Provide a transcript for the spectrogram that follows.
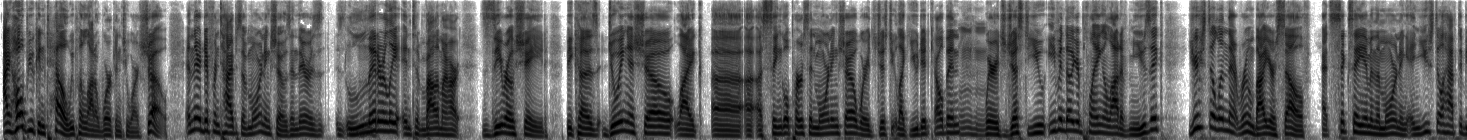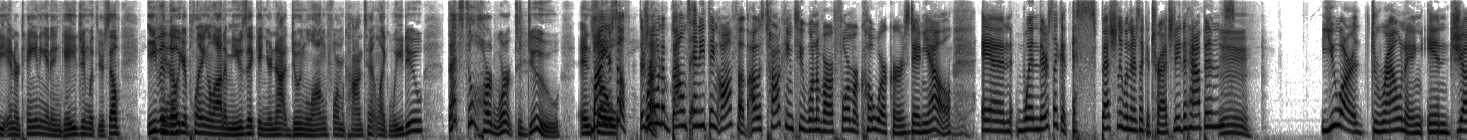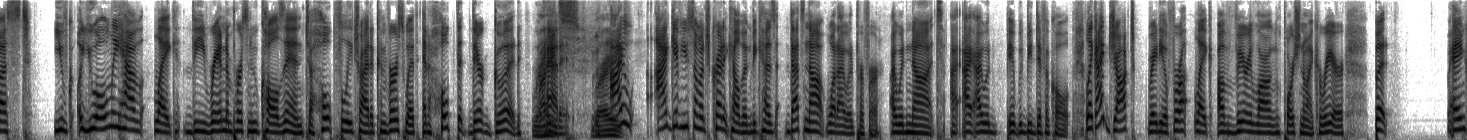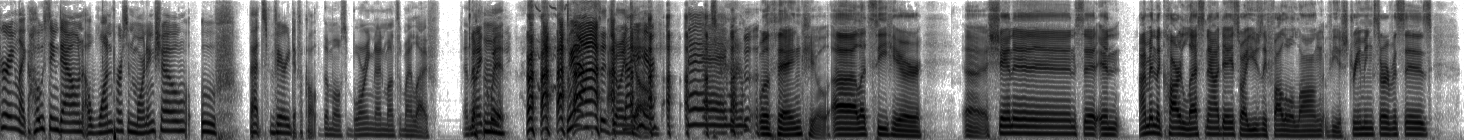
I hope you can tell we put a lot of work into our show, and there are different types of morning shows, and there is is literally, into the bottom of my heart, zero shade because doing a show like uh, a, a single person morning show where it's just you, like you did, Kelvin, Mhm. where it's just you, even though you're playing a lot of music, you're still in that room by yourself at 6 a.m. in the morning, and you still have to be entertaining and engaging with yourself. Even Yeah. though you're playing a lot of music and you're not doing long form content like we do, that's still hard work to do. And by so, yourself. There's right. no one to bounce anything off of. I was talking to one of our former coworkers, Danielle, and when there's like a, especially when there's like a tragedy that happens, Mm, you are drowning in just you've you only have like the random person who calls in to hopefully try to converse with and hope that they're good right, at it. right. I I give you so much credit, Kelvin, because that's not what I would prefer. I would not. I, I, I would. It would be difficult. Like I jocked radio for like a very long portion of my career, but anchoring, like hosting down a one-person morning show, oof, that's very difficult. The most boring nine months of my life, and then I Mm. quit Yeah. to join Now you're y'all. here. Hey, welcome. well, thank you. Uh, let's see here. Uh, Shannon said, and I'm in the car less nowadays, so I usually follow along via streaming services.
